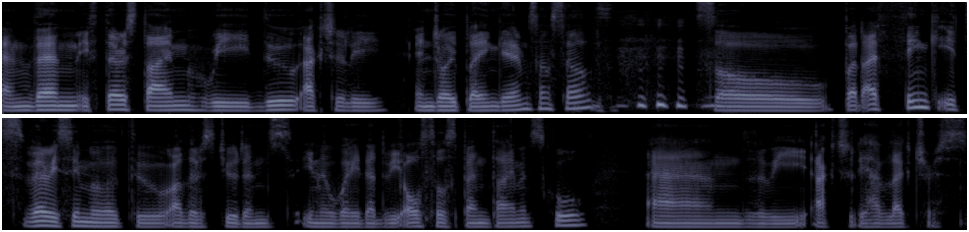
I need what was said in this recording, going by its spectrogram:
and then if there's time, we do actually enjoy playing games ourselves. so, but I think it's very similar to other students in a way that we also spend time at school and we actually have lectures.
